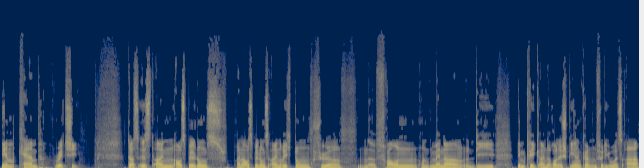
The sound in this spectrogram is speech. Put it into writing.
im Camp Ritchie. Das ist ein Ausbildungs eine Ausbildungseinrichtung für äh, Frauen und Männer, die im Krieg eine Rolle spielen könnten für die USA.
